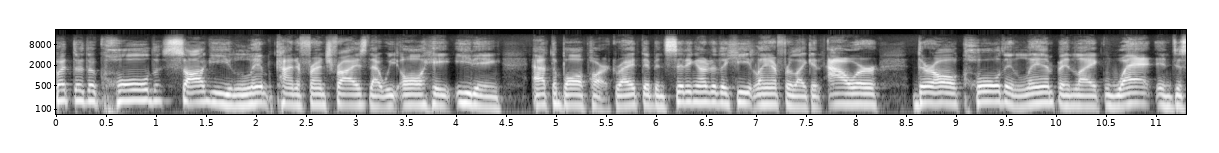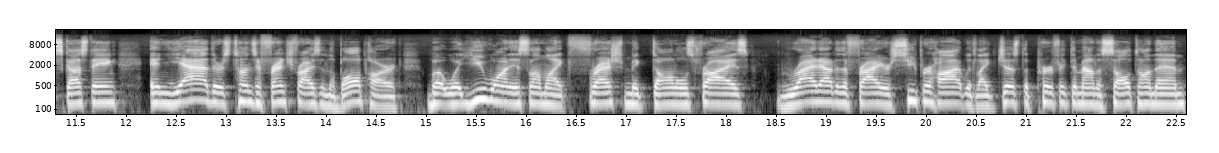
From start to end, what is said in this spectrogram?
but they're the cold, soggy, limp kind of french fries that we all hate eating at the ballpark, right? They've been sitting under the heat lamp for like an hour. They're all cold and limp and like wet and disgusting. And yeah, there's tons of french fries in the ballpark, but what you want is some like fresh McDonald's fries right out of the fryer, super hot with like just the perfect amount of salt on them.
